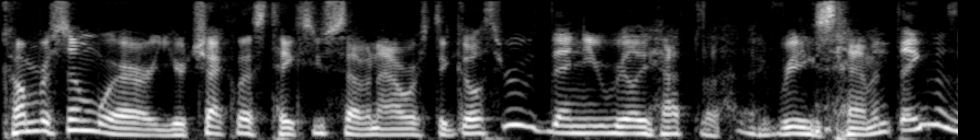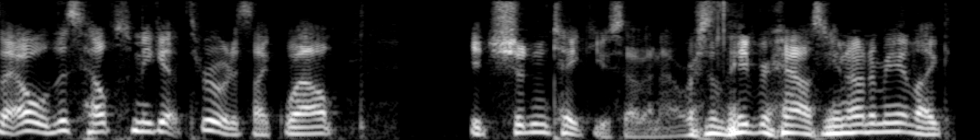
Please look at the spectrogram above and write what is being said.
cumbersome, where your checklist takes you seven hours to go through, then you really have to re-examine things and say, "Oh, this helps me get through it." It's like, well, it shouldn't take you seven hours to leave your house. You know what I mean? Like,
